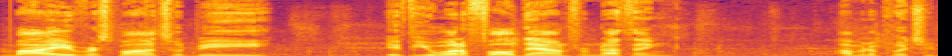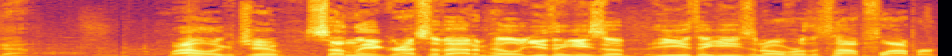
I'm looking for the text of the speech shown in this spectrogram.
my response would be, if you want to fall down from nothing, I'm going to put you down. Wow, look at you! Suddenly aggressive, Adam Hill. You think he's a? You think he's an over the top flopper?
